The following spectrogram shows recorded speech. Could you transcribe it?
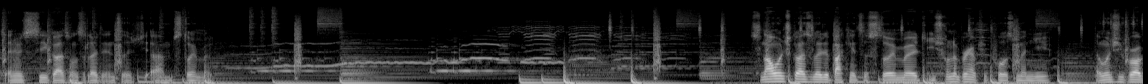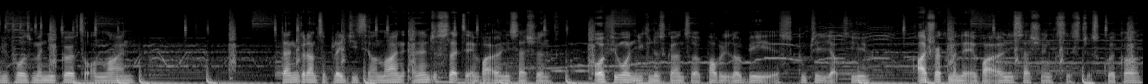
So anyways, see you guys once I load it into um, story mode. So now once you guys loaded back into story mode, you just want to bring up your pause menu. Then once you brought your pause menu, go to online. Then go down to play GT Online and then just select the invite only session. Or if you want, you can just go into a public lobby, it's completely up to you. I just recommend the invite only session because it's just quicker.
